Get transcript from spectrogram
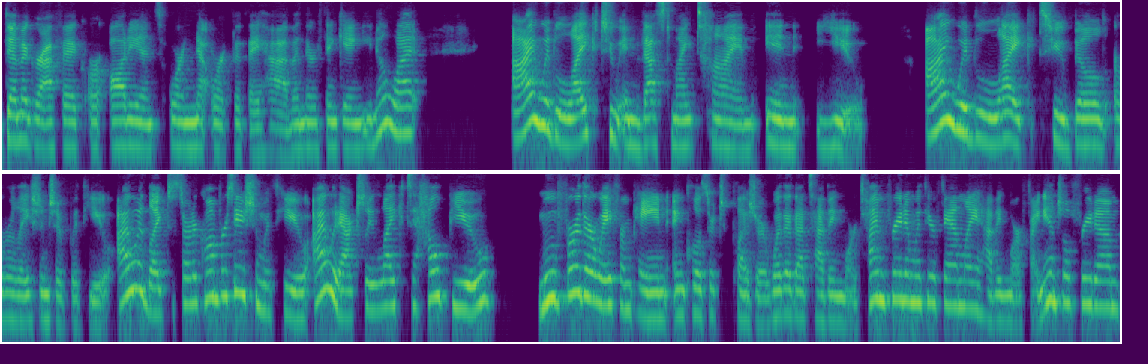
demographic or audience or network that they have and they're thinking you know what? I would like to invest my time in you. I would like to build a relationship with you. I would like to start a conversation with you. I would actually like to help you move further away from pain and closer to pleasure whether that's having more time freedom with your family having more financial freedom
